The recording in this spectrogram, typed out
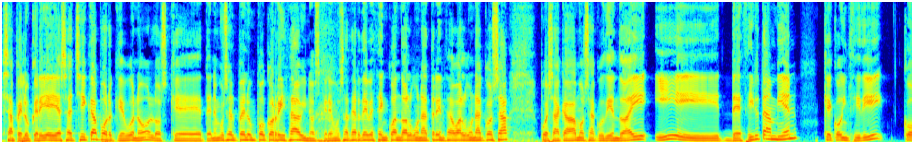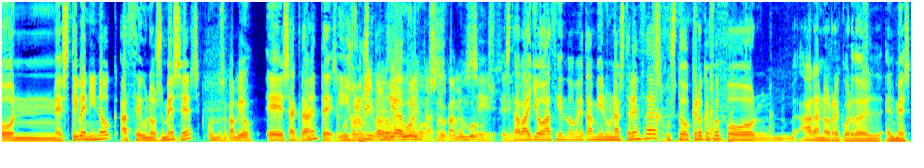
esa peluquería y a esa chica porque, bueno, los que tenemos el pelo un poco rizado y nos queremos hacer de vez en cuando alguna trenza o alguna cosa, pues acabamos acudiendo ahí. Y decir también que coincidí con Steven Enoch hace unos meses. Cuando se cambió. Exactamente. Se puso lo mismo, día de Burgos, se lo cambió en Burgos. Sí, sí. Estaba yo haciéndome también unas trenzas, justo creo que fue por, ahora no recuerdo el, el mes.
